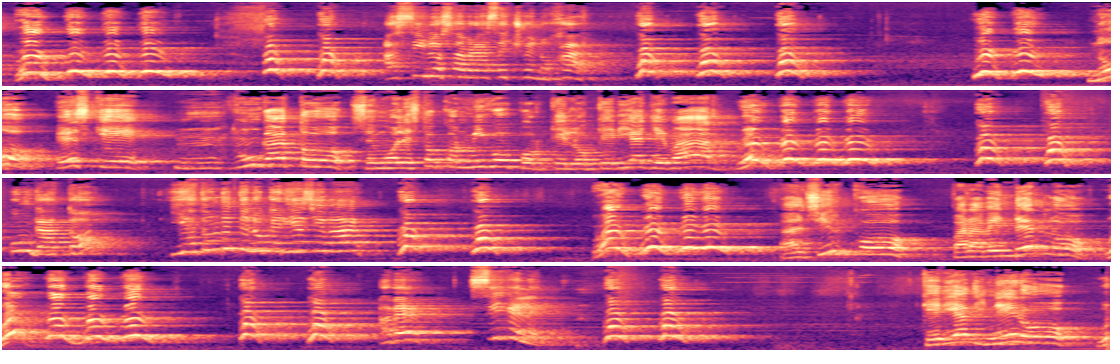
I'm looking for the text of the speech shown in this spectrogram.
Así los habrás hecho enojar. No, es que mm, un gato se molestó conmigo porque lo quería llevar. ¿Un gato? ¿Y a dónde te lo querías llevar? Al circo para venderlo. A ver, síguele. Quería dinero.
